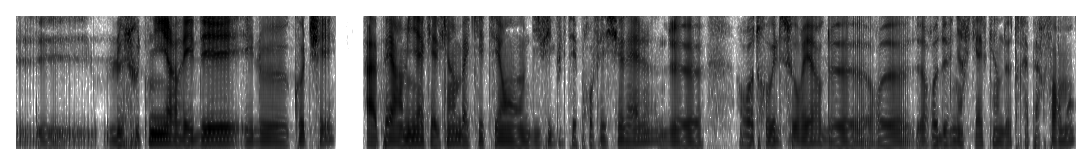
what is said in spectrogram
le soutenir, l'aider et le coacher, a permis à quelqu'un bah, qui était en difficulté professionnelle de retrouver le sourire, de, de redevenir quelqu'un de très performant.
